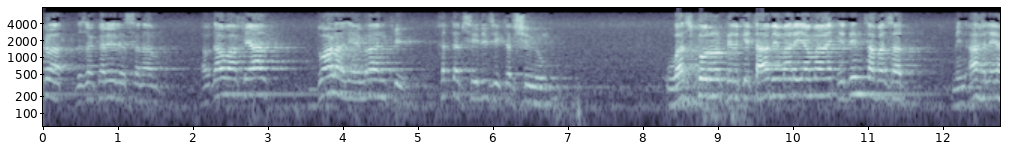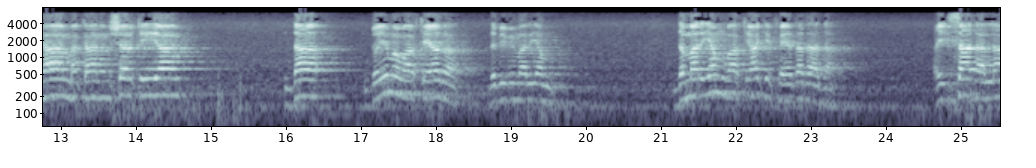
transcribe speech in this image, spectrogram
کړه د زکریا علی السلام او دا واقعات دواړه ال عمران کې خه تفصیلی ذکر شویو واذکر فی الكتاب مریم اذن تبست من اهلها مکانا شرقیا دا دویمه واقعا ده د بیبي مریم د مریم واقعا کې فائدہ ده دا عیسی د الله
